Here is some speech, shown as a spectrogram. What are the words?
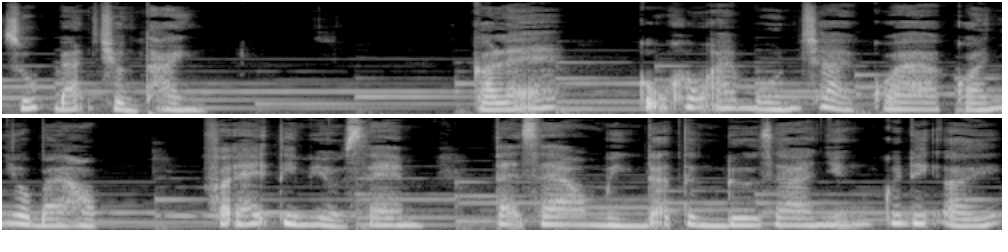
giúp bạn trưởng thành. Có lẽ cũng không ai muốn trải qua quá nhiều bài học. Vậy hãy tìm hiểu xem tại sao mình đã từng đưa ra những quyết định ấy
